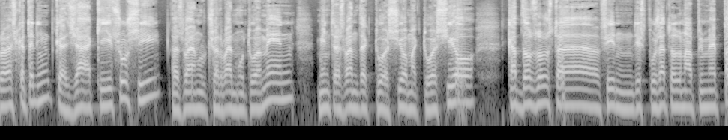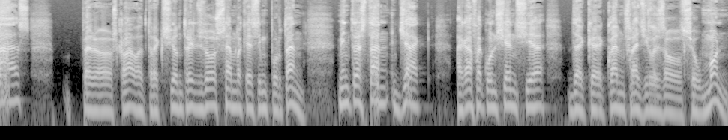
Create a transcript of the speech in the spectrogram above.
Però ves que tenim que Jack i Susi es van observant mútuament, mentre es van d'actuació amb actuació, cap dels dos està fin, disposat a donar el primer pas, però, és clar l'atracció entre ells dos sembla que és important. Mentrestant, Jack agafa consciència de que quan fràgil és el seu món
